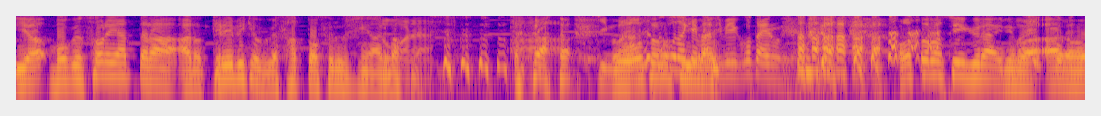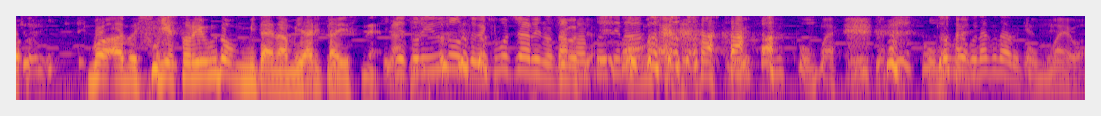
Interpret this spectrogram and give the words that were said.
いや、僕、それやったら、あの、テレビ局が殺到する自信ありますね。るんや。恐ろしいぐらいにも、あの、もう、あの、ヒゲ剃りうどんみたいなのもやりたいですね。ひげ剃りうどんとか気持ち悪いの出さんといてな。ほんまやほんまやほんまや食欲なくなるけんね。ほんまやわ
